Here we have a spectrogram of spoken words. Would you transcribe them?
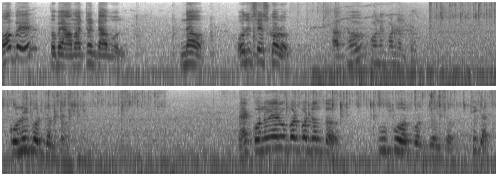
হবে তবে আমারটা ডাবল নাও অজু শেষ করো। হাত ধো কোনে পর্যন্ত। কোনই পর্যন্ত। হ্যাঁ কনুয়ের উপর পর্যন্ত। উপর পর্যন্ত ঠিক আছে।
